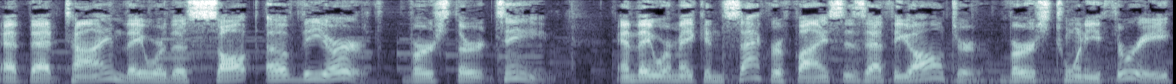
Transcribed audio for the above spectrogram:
At that time, they were the salt of the earth, verse 13, and they were making sacrifices at the altar, verse 23,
